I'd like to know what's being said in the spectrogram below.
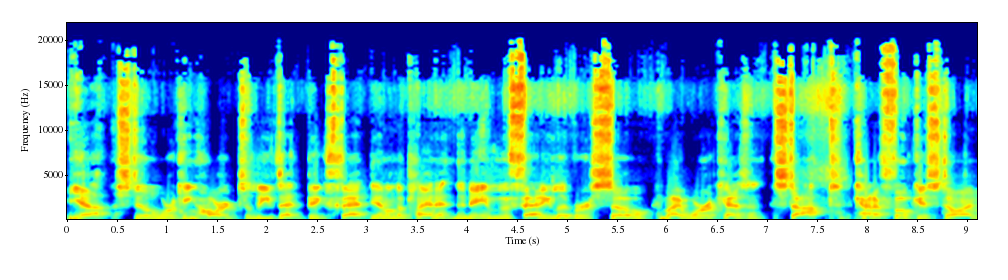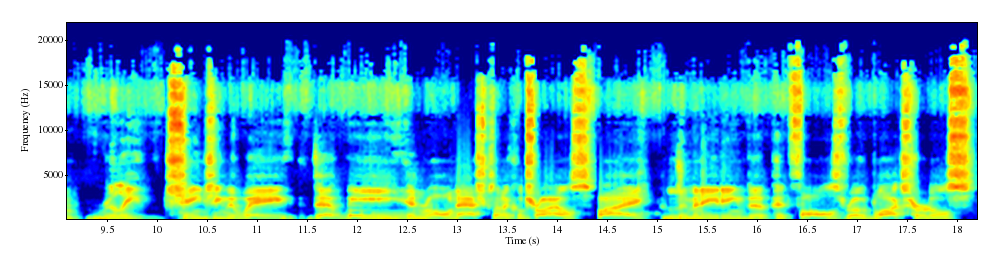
Yeah, still working hard to leave that big fat dent on the planet in the name of fatty liver. So my work hasn't stopped, kind of focused on really changing the way that we enroll NASH clinical trials by eliminating the pitfalls, roadblocks, hurdles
